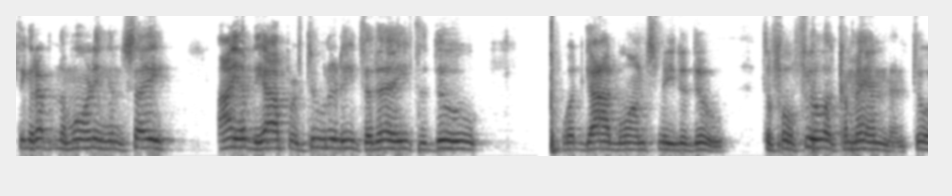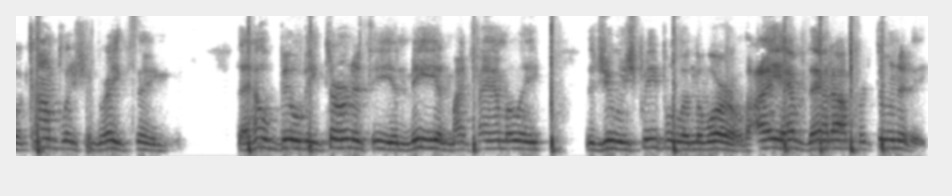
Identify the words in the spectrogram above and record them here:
To get up in the morning and say, I have the opportunity today to do what God wants me to do, to fulfill a commandment, to accomplish a great thing to help build eternity in me and my family, the Jewish people, and the world. I have that opportunity.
